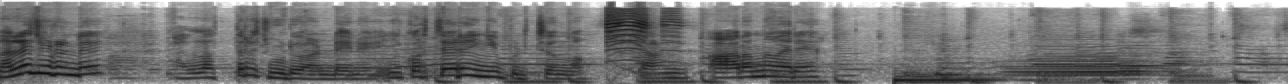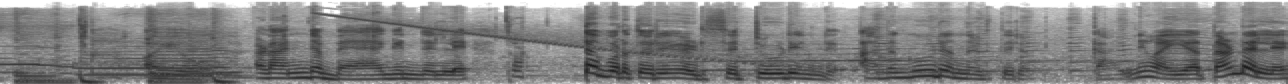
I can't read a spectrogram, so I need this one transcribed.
നല്ല ചൂടുണ്ട്? അല്ല അത്ര ചൂട് വേണ്ടേനു. ഇനി കുറച്ചു നേരം ഇനി പിടിച്ചെന്നോ ആറന്ന് വരെ. അയ്യോ എടാ എന്റെ ബാഗിന്റെ അല്ലേ? തൊട്ടപ്പുറത്തൊരു ഹെഡ്സെറ്റ് കൂടി ഉണ്ട്. അതും കൂടി ഒന്ന് എടുത്തരും കഞ്ഞി വയ്യാത്തോണ്ടല്ലേ?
